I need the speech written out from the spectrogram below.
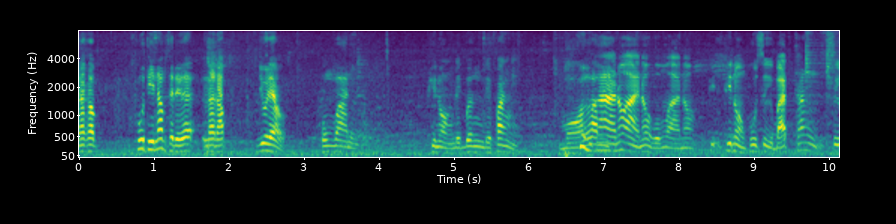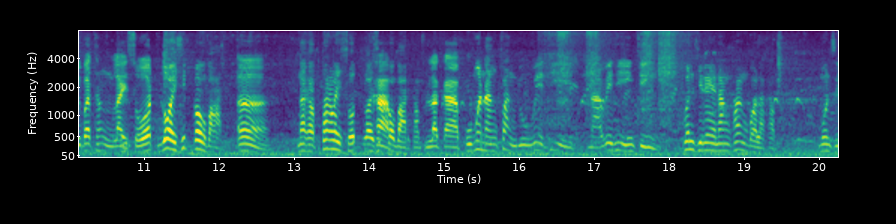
นะครับ ผู้ที่นำเสนอระดับอยู่แล้ว ผมว่านี่ พี่น้องได้เบิ่งได้ฟังนี่หมอคุ้มลค่าเนาะอ้ายเนาะผมว่าเนาะพี่พี่น้องผู้ซื้อบัตรทั้งซื้อบัตรทั้งไลฟ์สดำร้อยสิบเก้าบาทเออ นะครับทั้งไรสดร้อยคสิรับบเก้าบาทครับราคาผู้มานั่งฟังอยู่เวทีหน้าเวทีจริงเพื่อนสิได้นั่งฟังบ่ล่ะครับ ๆมวนสิ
